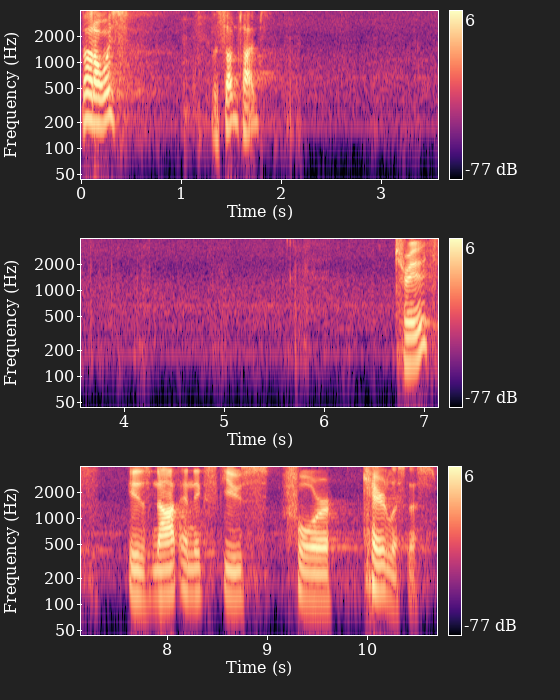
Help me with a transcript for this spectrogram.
Not always, but sometimes. Truth is not an excuse for carelessness.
